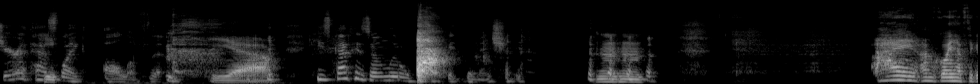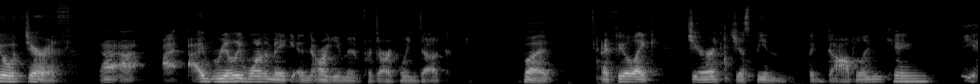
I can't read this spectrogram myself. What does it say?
jareth has He- like all of them yeah. he's got his own little pocket dimension mm-hmm. I I'm going to have to go with Jareth. I I, I- I really want to make an argument for Darkwing Duck, but I feel like Jareth just being the Goblin King yeah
